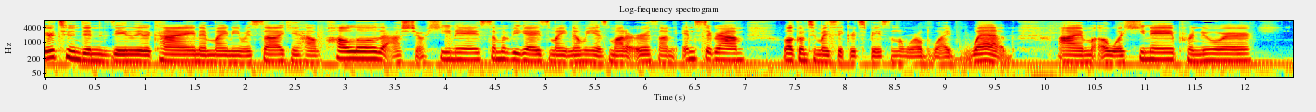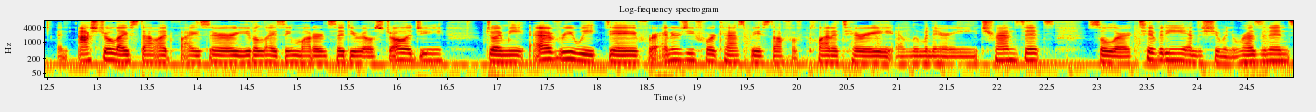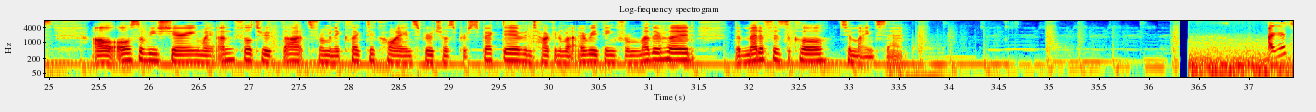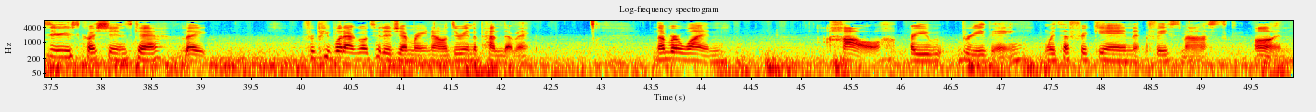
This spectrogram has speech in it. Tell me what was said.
You're tuned in to Daily Decline, and my name is Sakeha Paulo, the Astrohine. Some of you guys might know me as Mata Earth on Instagram. Welcome to my sacred space on the World Wide Web. I'm a Wahine-preneur, an astro lifestyle advisor utilizing modern sidereal astrology. Join me every weekday for energy forecasts based off of planetary and luminary transits, solar activity, and the Schumann resonance. I'll also be sharing my unfiltered thoughts from an eclectic Hawaiian spiritualist perspective and talking about everything from motherhood, the metaphysical, to mindset. I get serious questions, okay? Like, for people that go to the gym right now during the pandemic. Number one, how are you breathing with a freaking face mask on?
